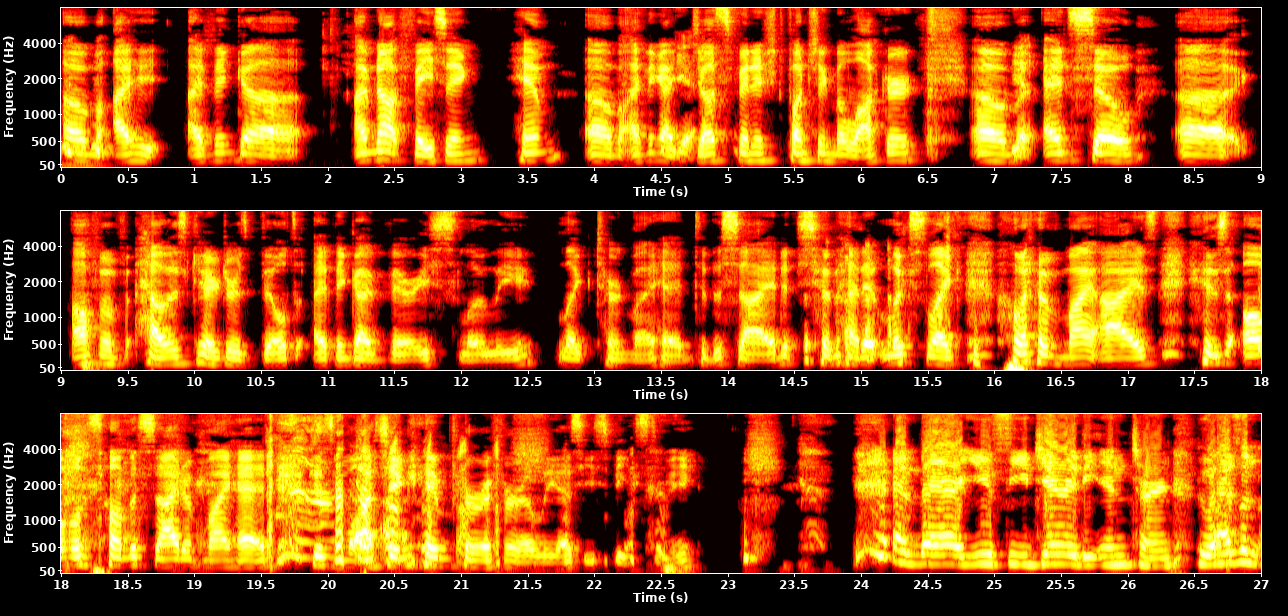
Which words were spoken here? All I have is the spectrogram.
um, I I think uh, I'm not facing him. Um, I think I Yeah. just finished punching the locker. Um, Yeah. and so uh, off of how this character is built, I think I very slowly like turn my head to the side so that it looks like one of my eyes is almost on the side of my head, just watching him peripherally as he speaks to me. And there you see Jerry the intern, who has an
